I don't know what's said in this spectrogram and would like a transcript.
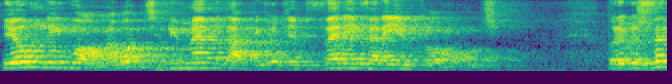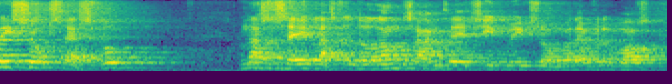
The only one. I want to remember that because it's very, very important. But it was very successful. And as I say, it lasted a long time, 13 weeks or whatever it was.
